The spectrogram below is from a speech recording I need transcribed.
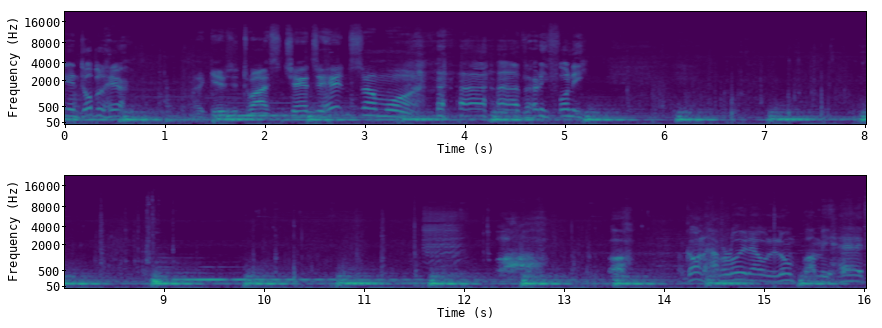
Seeing double here. That gives you twice the chance of hitting someone. Very funny. Oh, oh, I'm gonna have a right out lump on me head.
